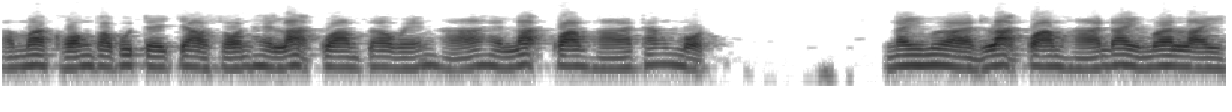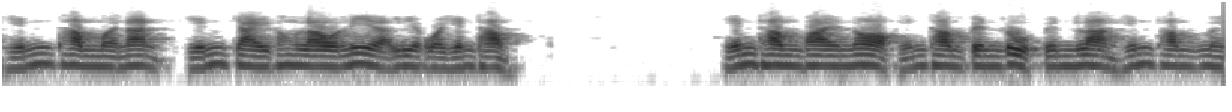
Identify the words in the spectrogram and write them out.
ธรรมะของพระพุทธเจ้าสอนให้ละความแสวงหาให้ละความหาทั้งหมด ในเมื่อละความหาได้เมื่อไหร่เห็นธรรมเมื่อนั้นเห็นใจของเราเนี่แหละเรียกว่าเห็นธรรมเห็นธรรมภายนอก เห็นธรรมเป็นรูปเป็นร่าง เห็นธรรมไม่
